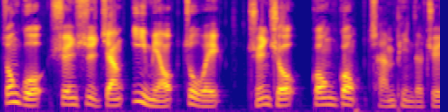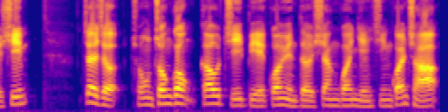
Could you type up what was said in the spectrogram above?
中国宣誓将疫苗作为。全球公共产品的决心。再者，从中共高级别官员的相关言行观察，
